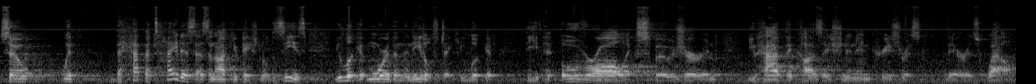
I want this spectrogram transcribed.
So with the hepatitis as an occupational disease, you look at more than the needle stick. You look at the overall exposure and you have the causation and increased risk there as well.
